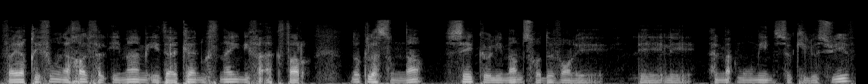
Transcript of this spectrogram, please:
فيقفون خلف الإمام إذا كانوا اثنين فأكثر. Donc la sunna, c'est que l'imam soit devant les, les, les al-ma'moumin, ceux qui le suivent,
